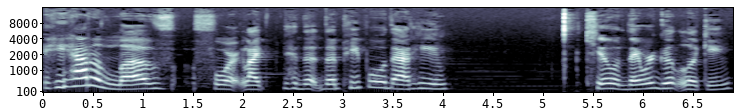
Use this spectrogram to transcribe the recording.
he had a love for like the the people that he killed. They were good looking.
